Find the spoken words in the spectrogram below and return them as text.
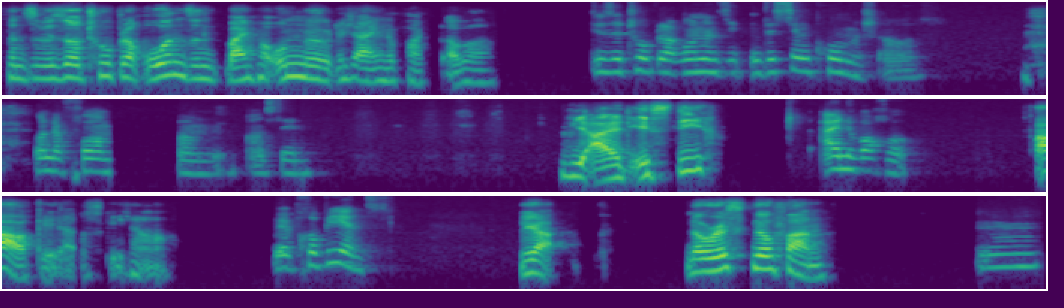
ich finde sowieso, Tobleronen sind manchmal unmöglich eingepackt, aber Diese Toblerone sieht ein bisschen komisch aus. Von der Form, vom Aussehen. wie alt ist die? Eine Woche. Ah, okay, ja, das geht ja noch. Wir probieren's. Ja. No risk, no fun. Mhm.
